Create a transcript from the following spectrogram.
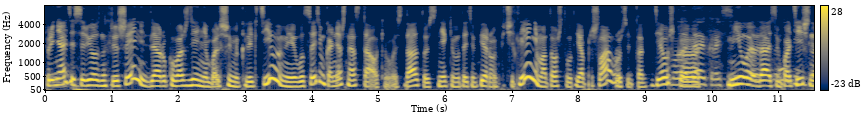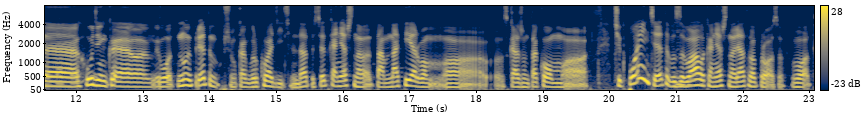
принятия, серьезных решений, для руковождения большими коллективами. И вот с этим, конечно, я сталкивалась, да, то есть с неким вот этим первым впечатлением о том, что вот я пришла, вроде так девушка Молодая, красивая, милая, да, симпатичная, худенькая, и вот, ну и при этом, в общем, как бы руководитель, да, то есть это, конечно, там на первом, э, скажем, таком э, чекпоинте это вызывало, конечно, ряд вопросов, вот.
